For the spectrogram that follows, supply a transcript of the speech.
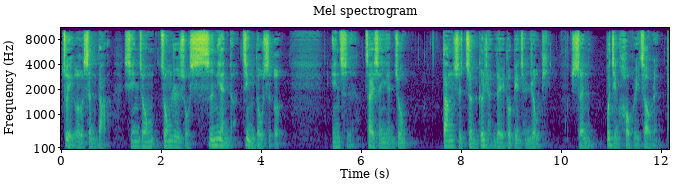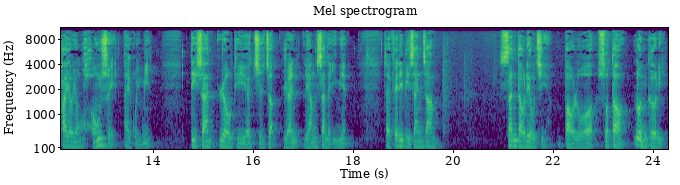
罪恶甚大，心中终日所思念的尽都是恶，因此在神眼中。当时整个人类都变成肉体，神不仅后悔造人，他要用洪水来毁灭。第三，肉体也指着人良善的一面。在腓立比三章三到六节，保罗说到论歌里：“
